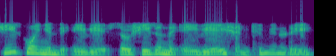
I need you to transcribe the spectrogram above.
she's going into aviation, so she's in the aviation community,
